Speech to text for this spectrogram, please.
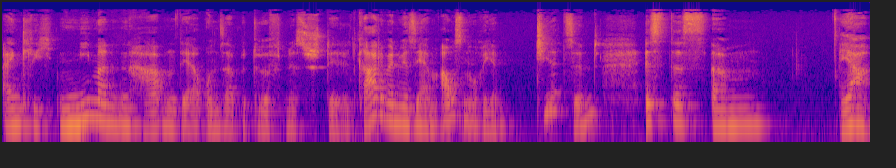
eigentlich niemanden haben, der unser Bedürfnis stillt. Gerade wenn wir sehr im Außen orientiert sind, ist es ähm, ja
